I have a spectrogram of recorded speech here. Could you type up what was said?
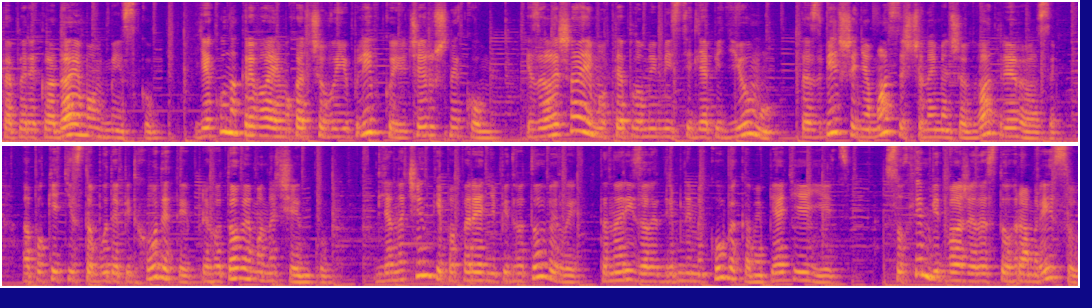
та перекладаємо в миску, яку накриваємо харчовою плівкою чи рушником і залишаємо в теплому місці для підйому та збільшення маси щонайменше в 2-3 рази. А поки тісто буде підходити, приготуємо начинку. Для начинки попередньо підготовили та нарізали дрібними кубиками 5 яєць. Сухим відважили 100 г рису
